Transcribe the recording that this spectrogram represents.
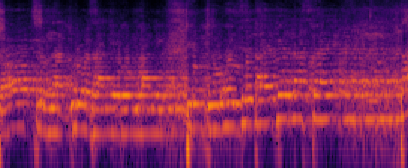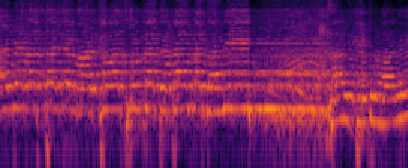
সব সুন্নাতগুলো জানি এবং মানি। কিন্তু ওই যে তাইফের রাস্তায় তাইফের রাস্তায় যে মার খাওয়া সুন্নাত এটা আমরা জানি। জানি কিন্তু মানি?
